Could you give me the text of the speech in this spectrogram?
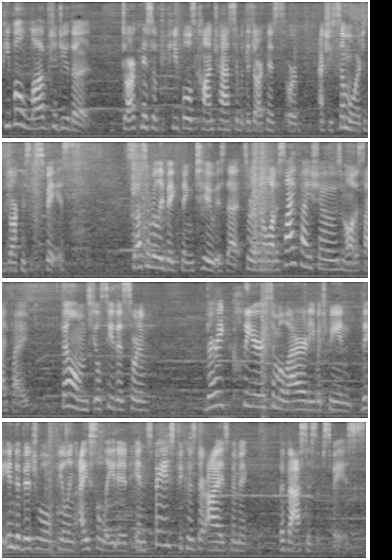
People love to do the darkness of the pupils contrasted with the darkness, or actually similar to the darkness of space. So that's a really big thing too. Is that sort of in a lot of sci-fi shows and a lot of sci-fi films, you'll see this sort of very clear similarity between the individual feeling isolated in space because their eyes mimic the vastness of space.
